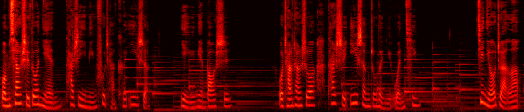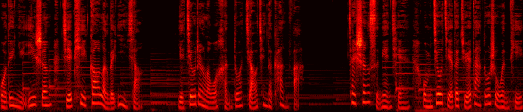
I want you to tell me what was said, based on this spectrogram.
我们相识多年，他是一名妇产科医生，业余面包师。我常常说她是医生中的女文青，既扭转了我对女医生洁癖高冷的印象。也纠正了我很多矫情的看法。在生死面前，我们纠结的绝大多数问题，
